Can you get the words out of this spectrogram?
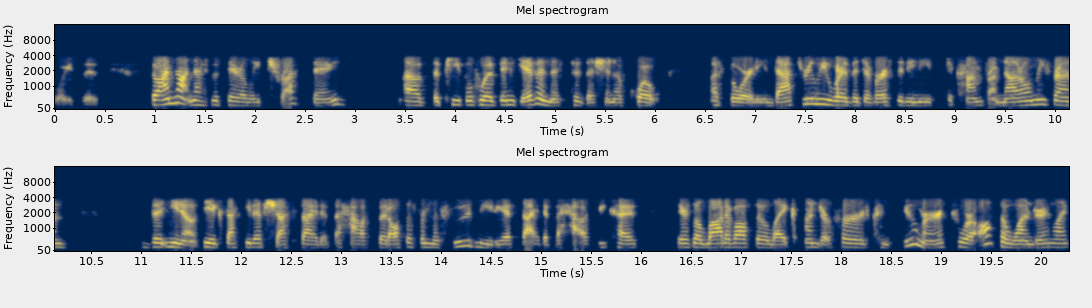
choices? So I'm not necessarily trusting of the people who have been given this position of quote authority. And that's really where the diversity needs to come from, not only from the you know the executive chef side of the house but also from the food media side of the house because there's a lot of also like underheard consumers who are also wondering like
